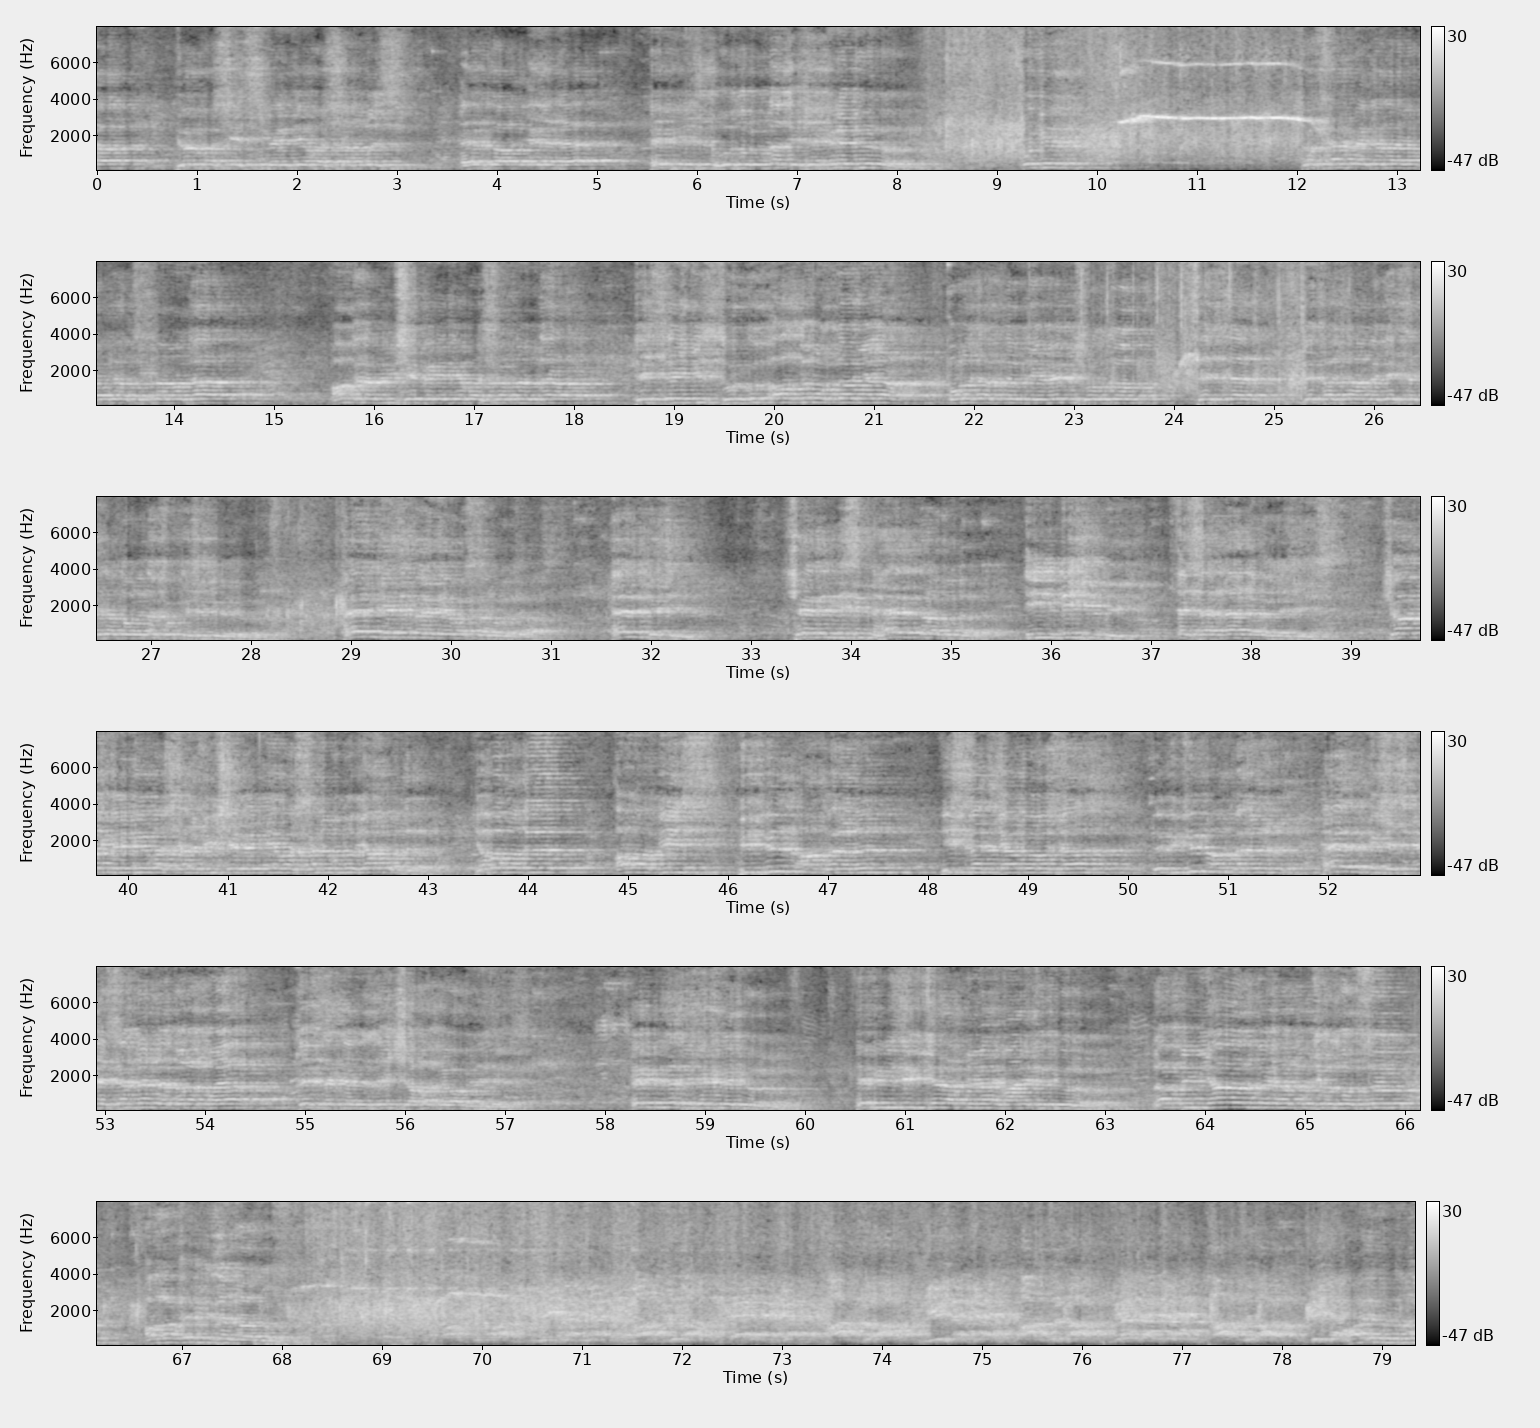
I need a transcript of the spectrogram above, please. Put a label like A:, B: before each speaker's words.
A: da Gölbaşı eski belediye başkanımız Erdal Eren'e hepinizin huzurunda teşekkür ediyorum. Bugün sosyal medyada Hizmetkarı olacağız ve bütün Ankara'nın her köşesini eserlerle donatmaya desteklerinizle inşallah devam edeceğiz. Hepinize teşekkür ediyorum. Hepinizi Yüce Rabbime emanet ediyorum. Thank you.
